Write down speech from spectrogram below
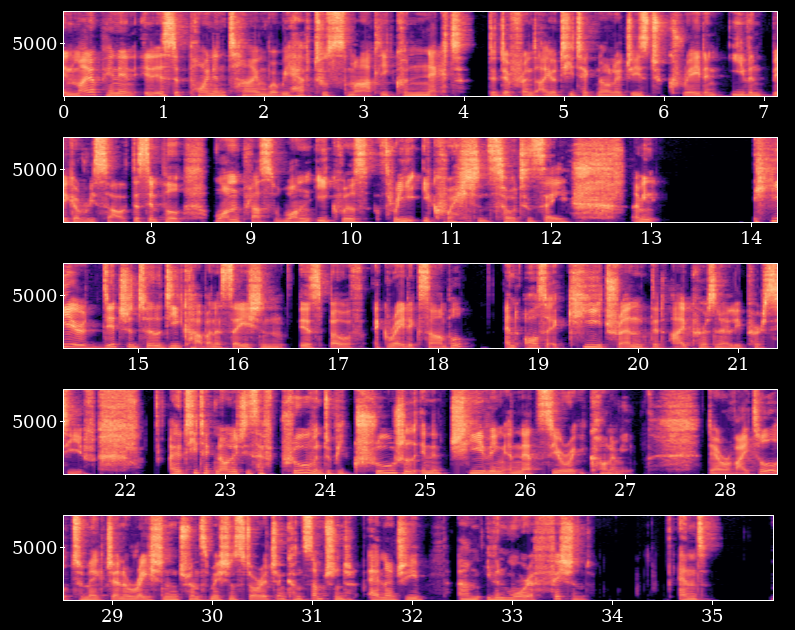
In my opinion, it is the point in time where we have to smartly connect the different IoT technologies to create an even bigger result. The simple one plus one equals three equation, so to say. I mean, here, digital decarbonization is both a great example and also a key trend that I personally perceive. IoT technologies have proven to be crucial in achieving a net zero economy. They are vital to make generation, transmission, storage, and consumption energy um, even more efficient. And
